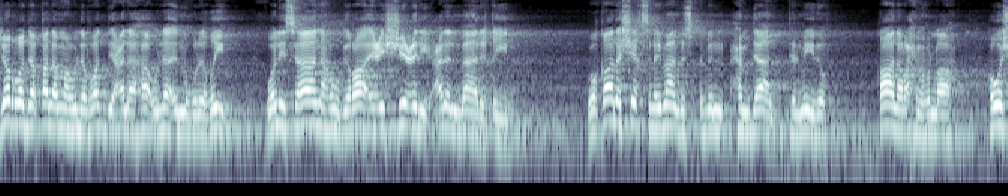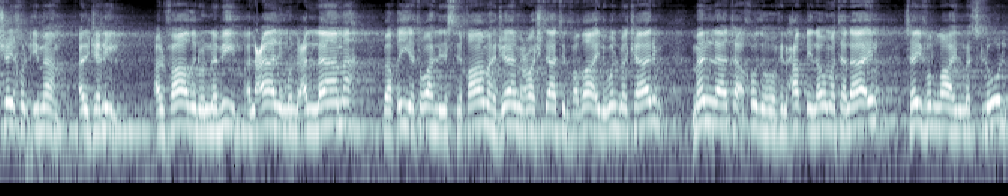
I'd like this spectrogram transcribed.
جرد قلمه للرد على هؤلاء المغرضين ولسانه برائع الشعر على المارقين. وقال الشيخ سليمان بن حمدان تلميذه قال رحمه الله هو الشيخ الإمام الجليل الفاضل النبيل العالم العلامة بقية أهل الاستقامة جامع أشتات الفضائل والمكارم من لا تأخذه في الحق لومة لائم سيف الله المسلول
